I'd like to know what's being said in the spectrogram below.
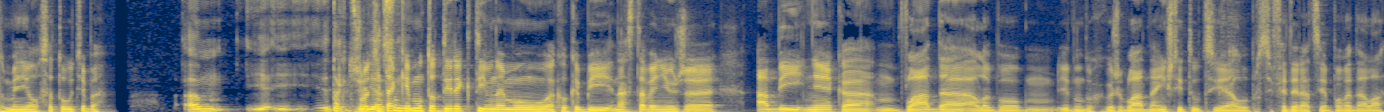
Zmenilo sa to u teba? Um, je, je, tak, Proti ja takémuto som... direktívnemu ako keby nastaveniu, že aby nejaká vláda alebo jednoducho akože vládna inštitúcia alebo proste federácia povedala,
